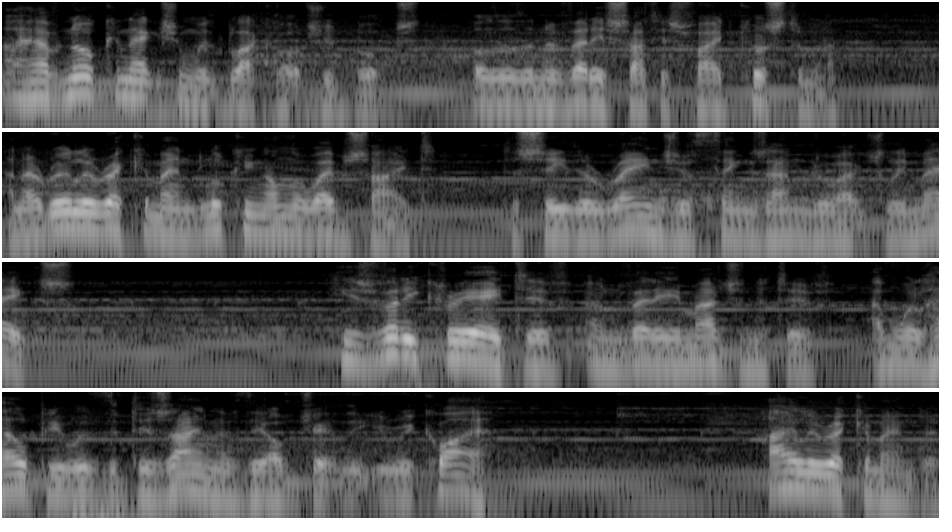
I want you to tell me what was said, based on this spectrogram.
I have no connection with Black Orchard Books other than a very satisfied customer and I really recommend looking on the website to see the range of things Andrew actually makes. He's very creative and very imaginative and will help you with the design of the object that you require. Highly recommended.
